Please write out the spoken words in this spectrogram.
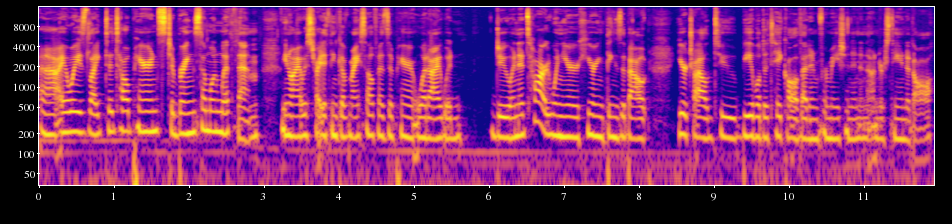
I always like to tell parents to bring someone with them. You know, I always try to think of myself as a parent what I would do. And it's hard when you're hearing things about your child to be able to take all that information in and understand it all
